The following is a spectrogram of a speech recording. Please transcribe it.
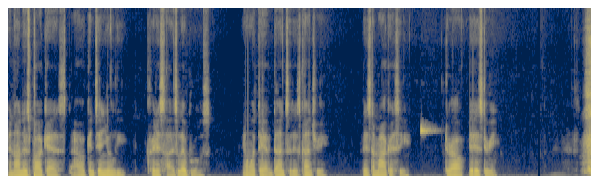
And on this podcast, I will continually criticize liberals and what they have done to this country, this democracy, throughout history.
